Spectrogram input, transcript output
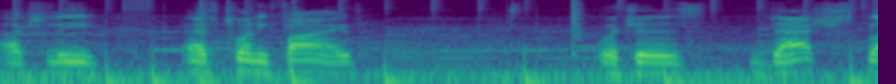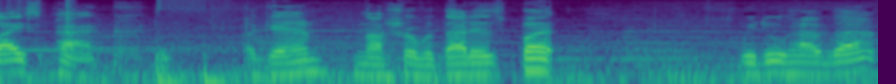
actually F25, which is dash splice pack. Again, not sure what that is, but we do have that.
